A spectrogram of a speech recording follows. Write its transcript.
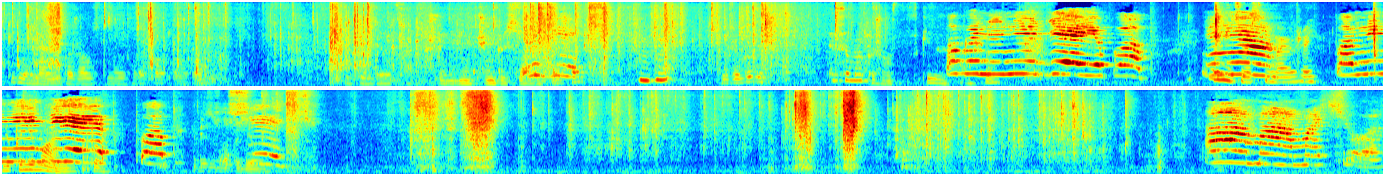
Скинь мне маме, пожалуйста, мою фотофоту. она как будет. Что, ничего не прислала, хорошо? Угу. Не забудешь? Ты сама, пожалуйста, скинь. Папа, мне не идея, пап. Я видео снимаю уже. Пап, мне Я понимаю, не ну что? пап. Без звука делай. Сеть. А, мама, что?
